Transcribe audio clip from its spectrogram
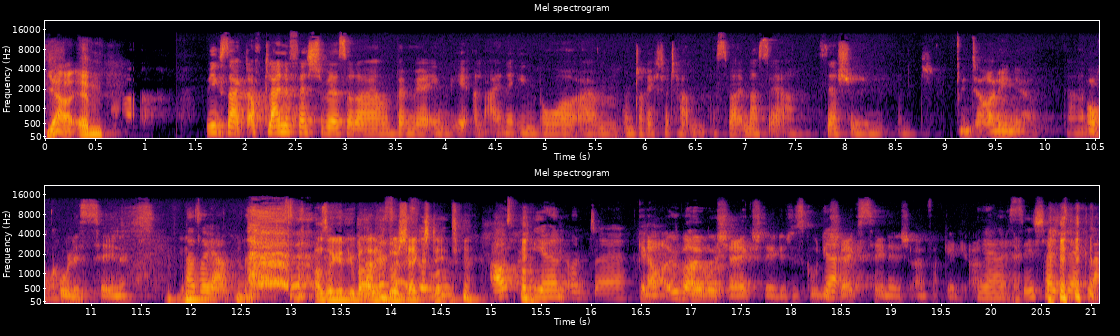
ja ähm, wie gesagt, auch kleine Festivals oder wenn wir irgendwie alleine irgendwo ähm, unterrichtet haben. Es war immer sehr, sehr schön. Und In Tallinn, ja. Tallinn. Auch coole Szene. Also ja. Also geht überall hin, wo Shaq steht. Ausprobieren und. Äh, genau, überall, wo Shaq steht, ist es gut. Die ja. Shaq-Szene ist einfach genial. Ja, sie ist halt sehr klein.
